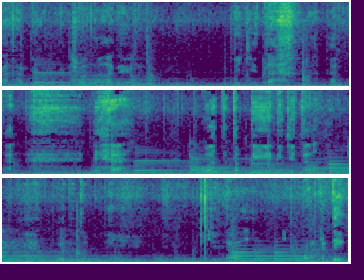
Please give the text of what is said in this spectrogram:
nahan di konvensional, ada yang digital. ya, gue tetap di digital ya gue tetap di digital marketing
